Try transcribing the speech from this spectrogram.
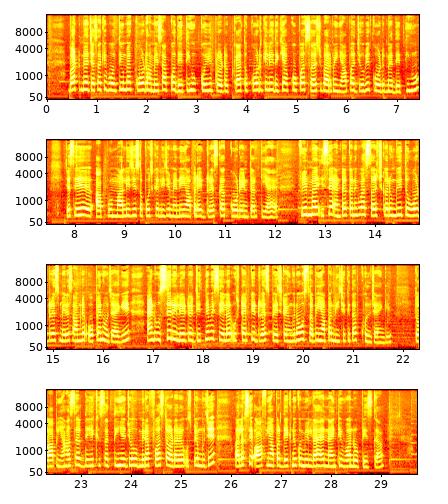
बट मैं जैसा कि बोलती हूँ, मैं कोड हमेशा आपको देती हूँ कोई भी प्रोडक्ट का। तो कोड के लिए देखिए, आपको ऊपर सर्च बार में यहाँ पर जो भी कोड मैं देती हूँ, जैसे आप मान लीजिए सपोज़ कर लीजिए, मैंने यहाँ पर एक ड्रेस का कोड एंटर किया है। फिर मैं इसे एंटर करने के बाद सर्च करूँगी तो वो ड्रेस मेरे सामने ओपन हो जाएगी। एंड उससे रिलेटेड जितने भी सेलर उस टाइप की ड्रेस बेच रहे होंगे ना, वो सभी यहाँ पर नीचे की तरफ़ खुल जाएँगी। तो आप यहाँ सर देख सकती हैं जो मेरा फ़र्स्ट ऑर्डर है, उस पर मुझे अलग से ऑफ़ यहाँ पर देखने को मिल रहा है नाइन्टी वन रुपीज़ का।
